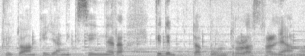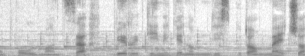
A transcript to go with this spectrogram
iscritto anche Yannick Sinner che debutta contro l'australiano Polmans. Berrettini che non disputa un match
